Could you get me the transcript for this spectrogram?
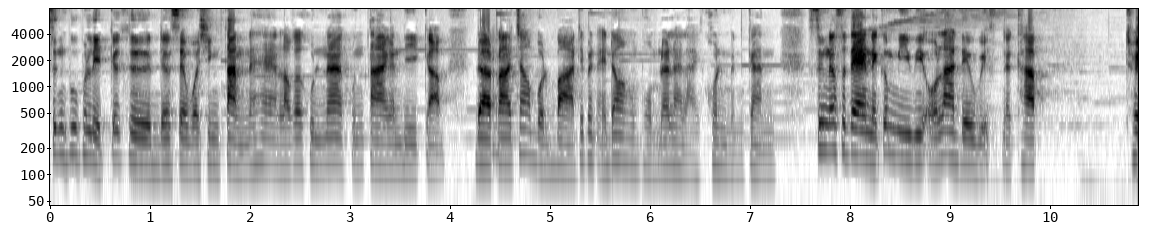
ซึ่งผู้ผลิตก็คือเดลเซลวอชิงตันนะฮะ เราก็คุ้นหน้าคุ้นตากันดีกับ ดาราเจ้าบทบาทที่เป็นไอดอลของผมและหลาย ๆ คนเหมือนกัน ซึ่งนักแสดงเนี่ยก็มีวิโอลาเดวิสนะครับเทร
